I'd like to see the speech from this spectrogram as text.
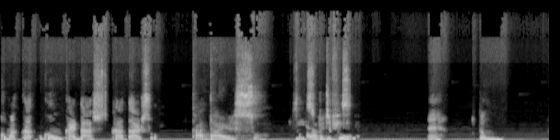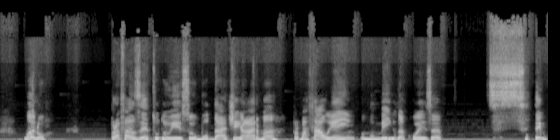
com, uma, ca- com um cadarço. cadarço. Cadarço. Essa Isso, palavra é tipo, difícil. Então, mano, pra fazer tudo isso, mudar de arma pra matar alguém no meio da coisa, você tem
